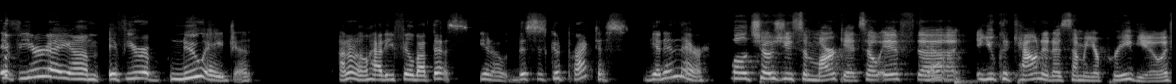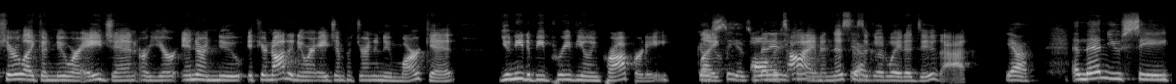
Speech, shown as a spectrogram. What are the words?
if you're a um, if you're a new agent, I don't know. How do you feel about this? You know, this is good practice. Get in there. Well, it shows you some market. So if the yeah. you could count it as some of your preview. If you're like a newer agent or you're in a new if you're not a newer agent but you're in a new market, you need to be previewing property Go like all the time and this yeah. is a good way to do that. Yeah. And then you see,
